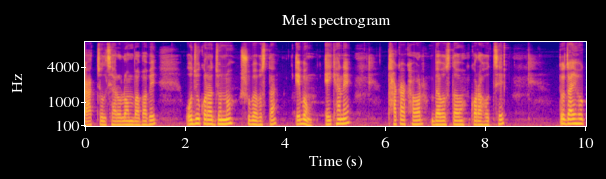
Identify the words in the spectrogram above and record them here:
কাজ চলছে আরও লম্বাভাবে। অজু করার জন্য সুব্যবস্থা এবং এইখানে থাকা খাওয়ার ব্যবস্থাও করা হচ্ছে। তো যাই হোক,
